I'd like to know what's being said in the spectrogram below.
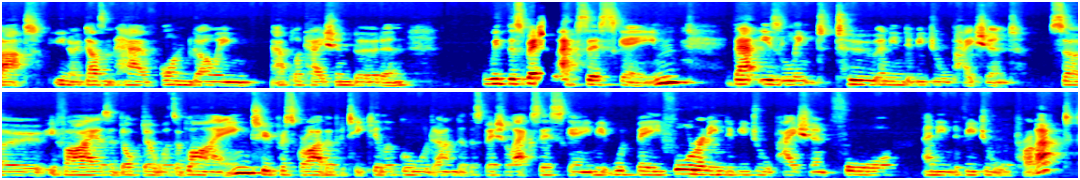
but you know, doesn't have ongoing application burden. With the special access scheme, that is linked to an individual patient. So, if I, as a doctor, was applying to prescribe a particular good under the special access scheme, it would be for an individual patient for an individual product.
